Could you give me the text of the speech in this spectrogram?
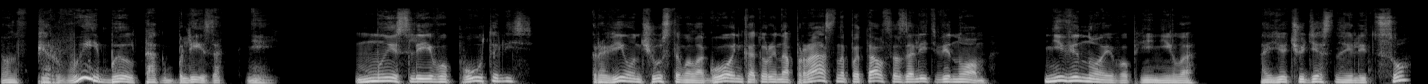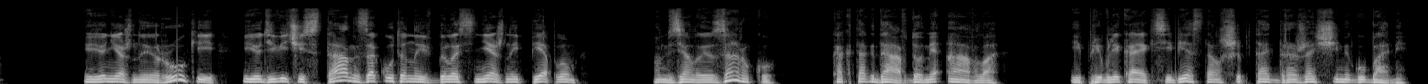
и он впервые был так близок к ней. Мысли его путались, в крови он чувствовал огонь, который напрасно пытался залить вином. Не вино его пьянило, а ее чудесное лицо, ее нежные руки, ее девичий стан, закутанный в белоснежный пеплум. Он взял ее за руку, как тогда в доме Авла, и, привлекая к себе, стал шептать дрожащими губами.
